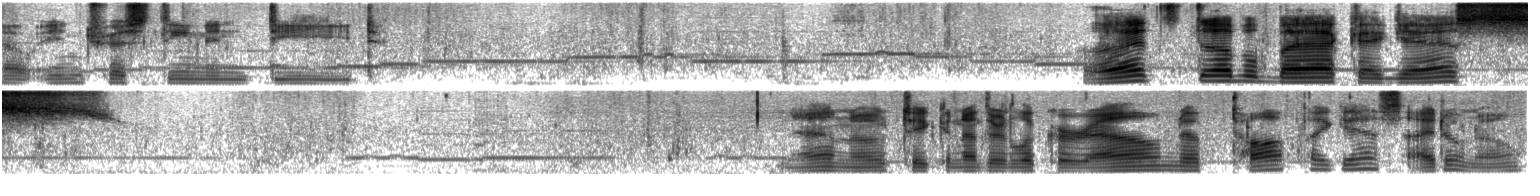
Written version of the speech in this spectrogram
How interesting indeed. Let's double back, I guess. I don't know, take another look around up top, I guess? I don't know.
